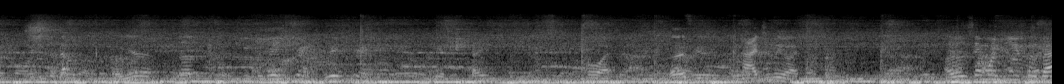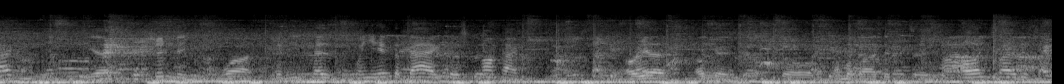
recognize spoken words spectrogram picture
Oh, yeah. What? That's good. I just leave it like that. Are those the same ones you use for the bag? Yeah. Shouldn't be. Why? Because when you hit the bag, it goes compact. Oh, yeah. Okay. So I'm gonna buy a different pair. I'll let you slide this time.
